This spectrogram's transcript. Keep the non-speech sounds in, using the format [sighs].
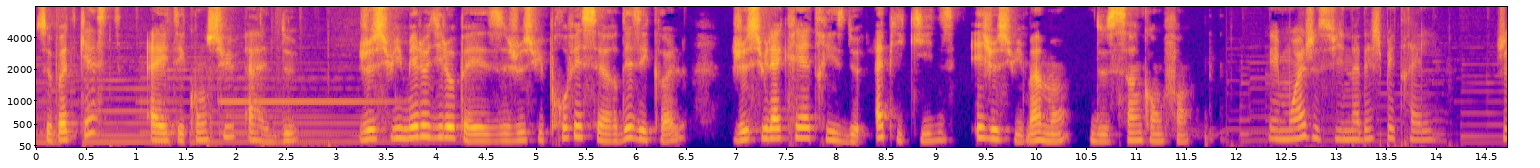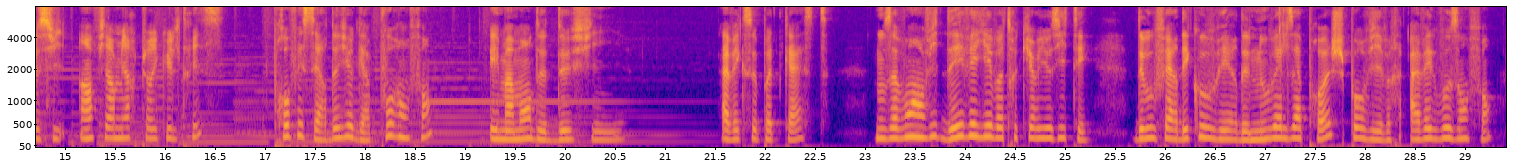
Ce podcast a été conçu à deux. Je suis Mélodie Lopez, je suis professeure des écoles, je suis la créatrice de Happy Kids et je suis maman de cinq enfants. Et moi, je suis Nadège Petrel. Je suis infirmière puricultrice, professeure de yoga pour enfants et maman de deux filles. Avec ce podcast, nous avons envie d'éveiller votre curiosité de vous faire découvrir de nouvelles approches pour vivre avec vos enfants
